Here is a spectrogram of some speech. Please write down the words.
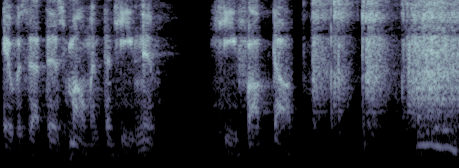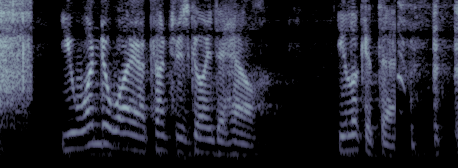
It was at this moment that he knew. He fucked up. Wonder why our country's going to hell. You look at that.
